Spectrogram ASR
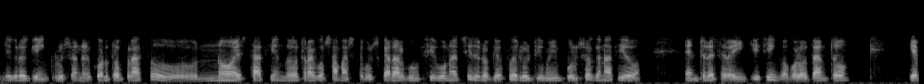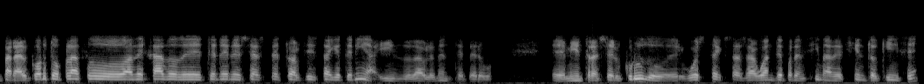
yo creo que incluso en el corto plazo no está haciendo otra cosa más que buscar algún Fibonacci de lo que fue el último impulso que nació en 13.25. Por lo tanto, que para el corto plazo ha dejado de tener ese aspecto alcista que tenía, indudablemente, pero eh, mientras el crudo, el West Texas, aguante por encima de 115,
